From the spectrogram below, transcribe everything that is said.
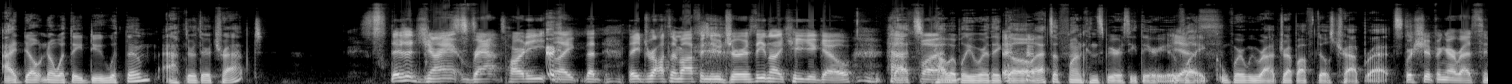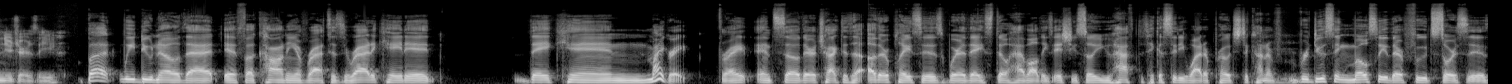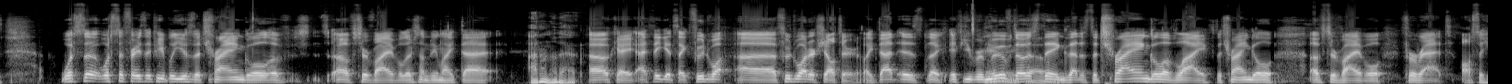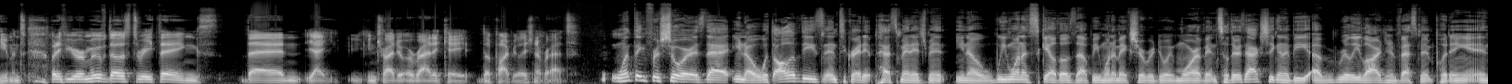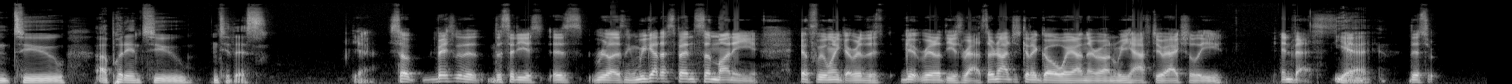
I don't know what they do with them after they're trapped. There's a giant rat party like that. They drop them off in New Jersey and like, here you go. Have That's fun. probably where they go. That's a fun conspiracy theory of Yes. like where we drop off those trap rats. We're shipping our rats to New Jersey. But we do know that if a colony of rats is eradicated, they can migrate, right? And so they're attracted to other places where they still have all these issues. So you have to take a citywide approach to kind of reducing mostly their food sources. What's the what's the phrase that people use? The triangle of of survival or something like that. I don't know that. Okay, I think it's like food, wa- uh, food, water, shelter. Like that is like if you remove you those go. things, that is the triangle of life, the triangle of survival for rats, also humans. But if you remove those three things, then yeah, you, you can try to eradicate the population of rats. One thing for sure is that, you know, with all of these integrated pest management, you know, we want to scale those up. We want to make sure we're doing more of it. And so there's actually going to be a really large investment putting into, uh, put into, into this. Yeah. So basically, the, the city is, is realizing we got to spend some money if we want to get rid of this, get rid of these rats. They're not just going to go away on their own. We have to actually invest. Yeah. in this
